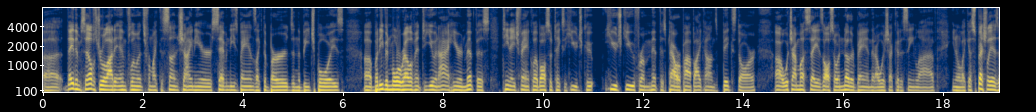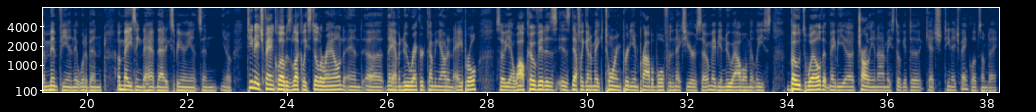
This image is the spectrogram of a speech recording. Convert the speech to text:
Uh, they themselves drew a lot of influence from like the sunshinier 70s bands like the Byrds and the Beach Boys. Uh, but even more relevant to you and I here in Memphis, Teenage Fanclub also takes a huge coup huge cue from Memphis power pop icons Big Star, uh, which I must say is also another band that I wish I could have seen live. You know, like especially as a Memphian, it would have been amazing to have that experience. And you know, Teenage Fanclub is luckily still around, and uh, they have a new record coming out in April. So yeah, while COVID is is definitely going to make touring pretty improbable for the next year or so, maybe a new album at least bodes well that maybe uh, Charlie and I may still get to catch Teenage Fanclub someday.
